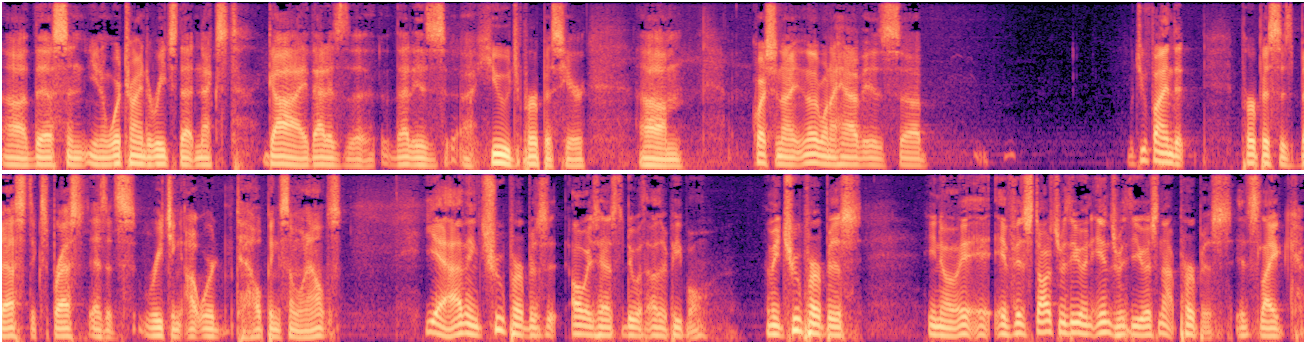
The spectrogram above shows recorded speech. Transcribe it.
uh, this, and you know we're trying to reach that next guy. That is the that is a huge purpose here. Um, question I another one I have is: uh, Would you find that purpose is best expressed as it's reaching outward to helping someone else? Yeah, I think true purpose always has to do with other people. I mean, true purpose you know, if it starts with you and ends with you, it's not purpose. It's like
